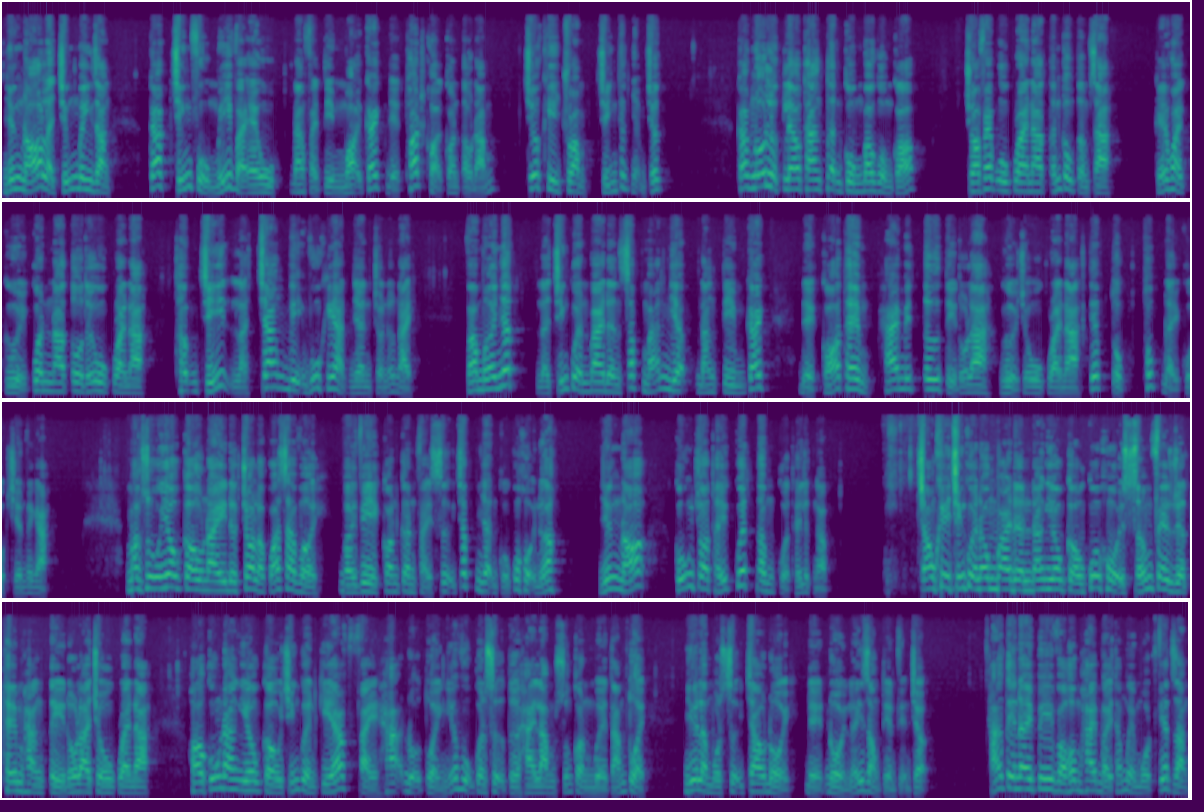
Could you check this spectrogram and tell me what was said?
Nhưng nó là chứng minh rằng các chính phủ Mỹ và EU đang phải tìm mọi cách để thoát khỏi con tàu đắm trước khi Trump chính thức nhậm chức. Các nỗ lực leo thang tận cùng bao gồm có cho phép Ukraine tấn công tầm xa, kế hoạch gửi quân NATO tới Ukraine, thậm chí là trang bị vũ khí hạt nhân cho nước này. Và mới nhất là chính quyền Biden sắp mãn nhiệm đang tìm cách để có thêm 24 tỷ đô la gửi cho Ukraine tiếp tục thúc đẩy cuộc chiến với Nga. Mặc dù yêu cầu này được cho là quá xa vời bởi vì còn cần phải sự chấp nhận của Quốc hội nữa, nhưng nó cũng cho thấy quyết tâm của thế lực ngầm. Trong khi chính quyền ông Biden đang yêu cầu Quốc hội sớm phê duyệt thêm hàng tỷ đô la cho Ukraine, họ cũng đang yêu cầu chính quyền Kiev phải hạ độ tuổi nghĩa vụ quân sự từ 25 xuống còn 18 tuổi, như là một sự trao đổi để đổi lấy dòng tiền viện trợ. Hãng tin AP vào hôm 27 tháng 11 viết rằng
